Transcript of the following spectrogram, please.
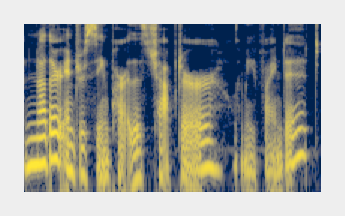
Another interesting part of this chapter, let me find it.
